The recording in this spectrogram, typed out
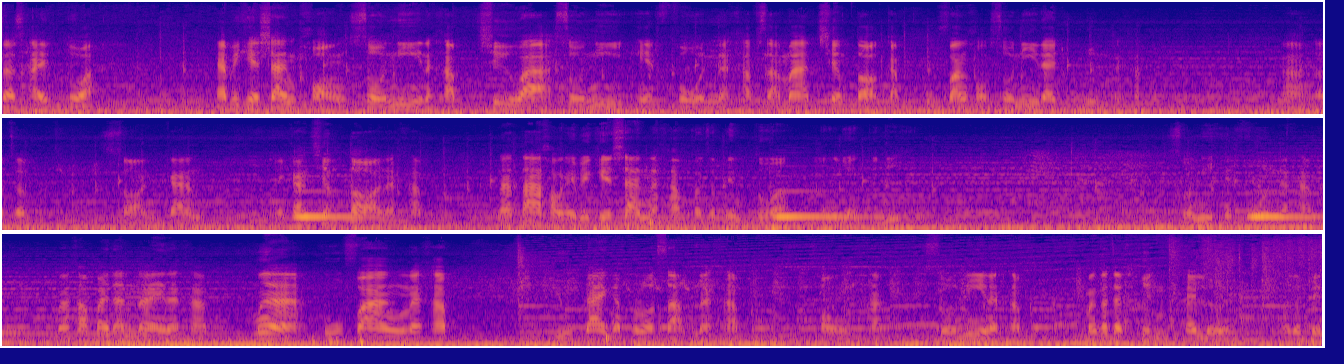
จะใช้ตัวแอปพลิเคชันของ Sony นะครับ ชื่อว่า Sony Headphone นะครับ สามารถเชื่อมต่อกับหูฟังของ Sony ได้ทุกรุ่นนะครับ อ่า เราจะสอนการในการเชื่อมต่อนะครับ หน้าตาของแอปพลิเคชันนะครับ ก็จะเป็นตัวเหลืองๆตัวนี้ Sony Headphone นะครับมื่อเข้าไปด้านในนะครับ เมื่อหูฟังนะครับ อยู่ใกล้กับโทรศัพท์นะครับของโซนี่นะครับ มันก็จะขึ้นให้เลยว่าจะเป็น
